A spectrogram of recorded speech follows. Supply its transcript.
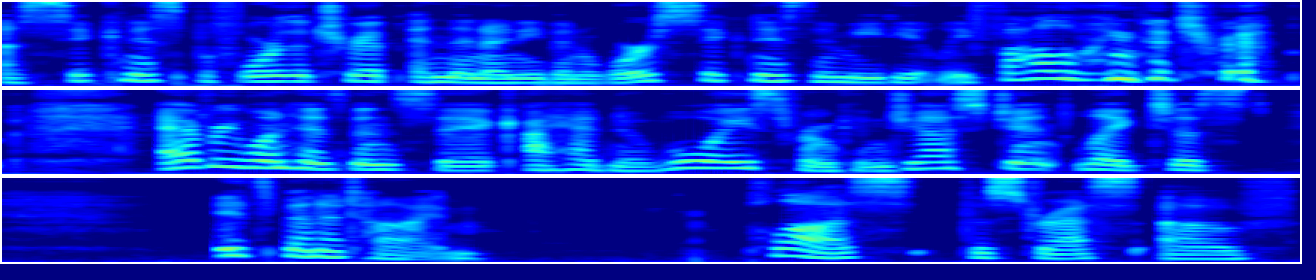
a sickness before the trip and then an even worse sickness immediately following the trip. Everyone has been sick. I had no voice from congestion. Like, just, it's been a time. Plus, the stress of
